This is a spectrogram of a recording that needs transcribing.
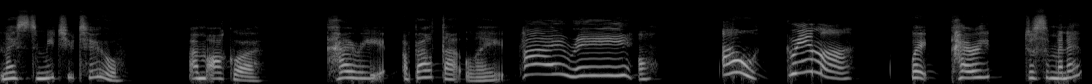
Nice to meet you too. I'm Aqua. Kairi, about that light. Kairi! Oh, Oh, Grandma! wait, Kairi, just a minute.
